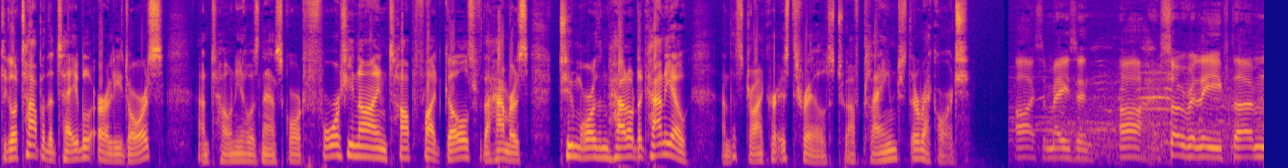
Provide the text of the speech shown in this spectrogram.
to go top of the table early doors. Antonio has now scored 49 top flight goals for the Hammers, two more than Paolo Di Canio, and the striker is thrilled to have claimed the record. Oh, it's amazing. Oh, I'm so relieved. Um,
